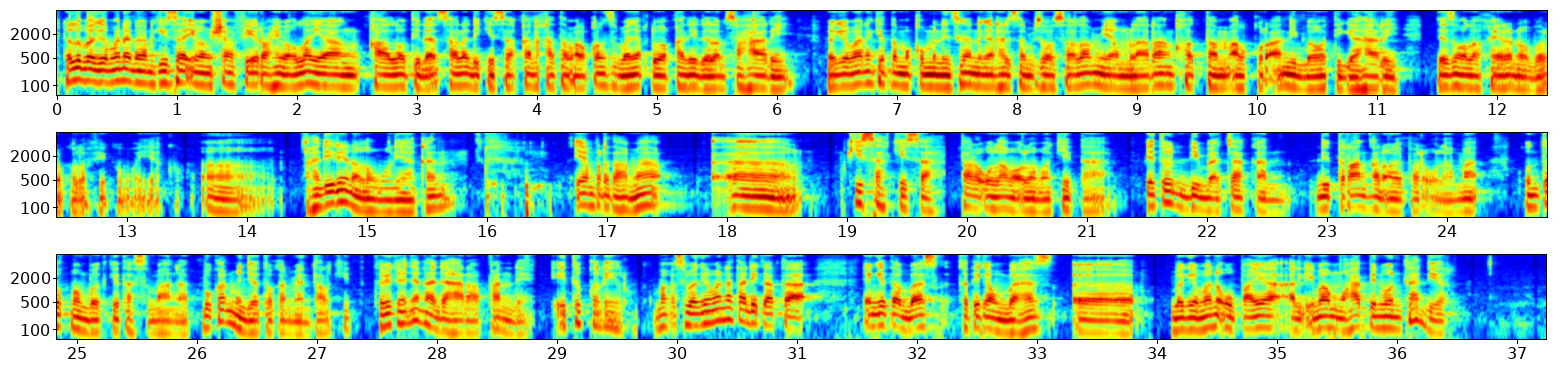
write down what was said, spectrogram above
Lalu bagaimana dengan kisah Imam Syafi'i rahimahullah yang kalau tidak salah dikisahkan khatam Al-Quran sebanyak dua kali dalam sehari? Bagaimana kita mengkomunikasikan dengan hadis Nabi SAW yang melarang khatam Al-Quran di bawah tiga hari? Jazakallah khairan wa barakallahu fikum wa iyakum. Uh, hadirin Allah muliakan. Yang pertama, kisah kisah-kisah para ulama-ulama kita itu dibacakan, diterangkan oleh para ulama untuk membuat kita semangat, bukan menjatuhkan mental kita. Tapi kayaknya nggak ada harapan deh. Itu keliru. Maka sebagaimana tadi kata yang kita bahas ketika membahas uh, bagaimana upaya Al Imam Muhammad bin Munkadir.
